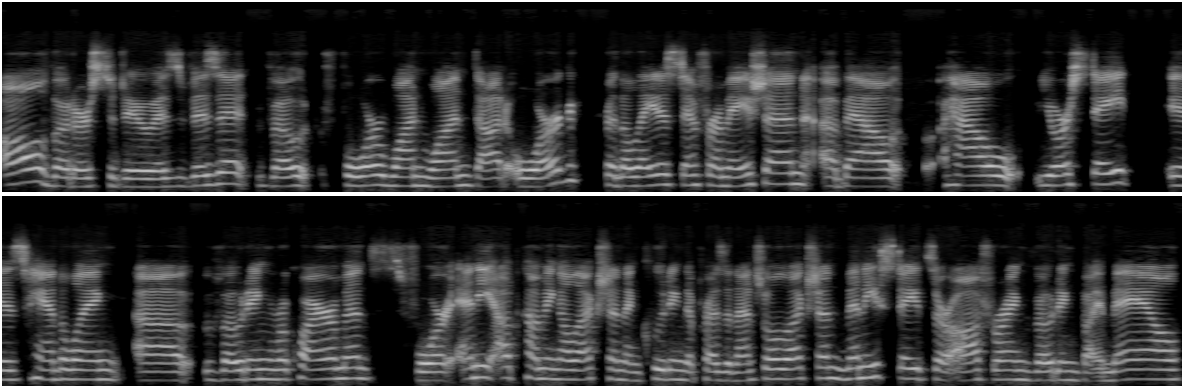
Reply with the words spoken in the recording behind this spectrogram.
all voters to do is visit vote411.org for the latest information about how your state is handling uh, voting requirements for any upcoming election, including the presidential election. Many states are offering voting by mail,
